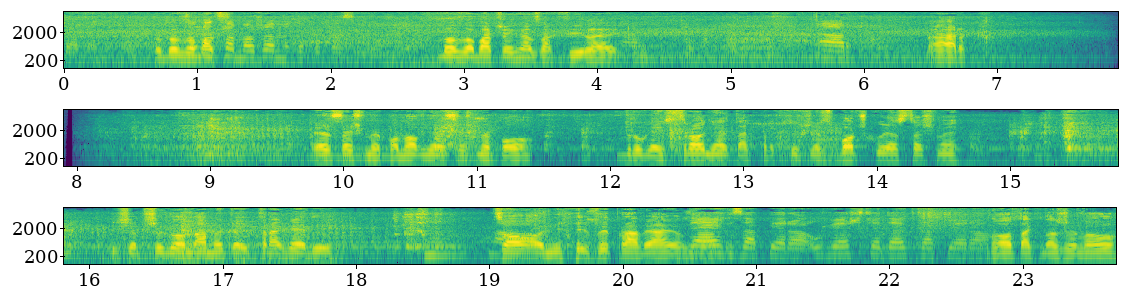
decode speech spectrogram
Także To do tyle, zobac- co możemy, to pokazujemy. do zobaczenia za chwilę. Arka. Ark. Jesteśmy ponownie, jesteśmy po drugiej stronie, tak praktycznie z boczku jesteśmy i się przyglądamy tej tragedii, co No. oni wyprawiają. Dech zapiera, uwierzcie, dech zapiera. No tak na żywo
